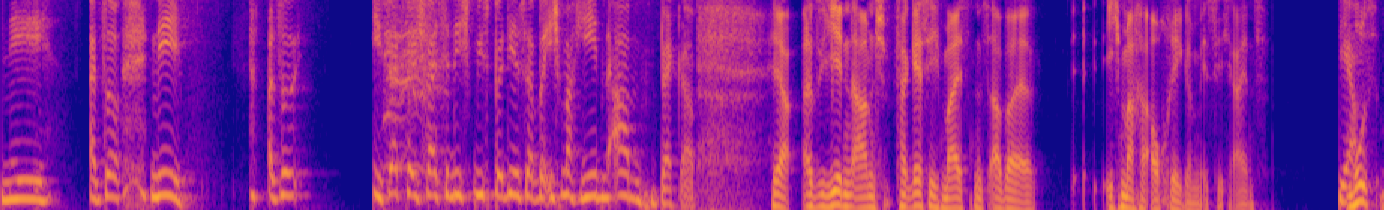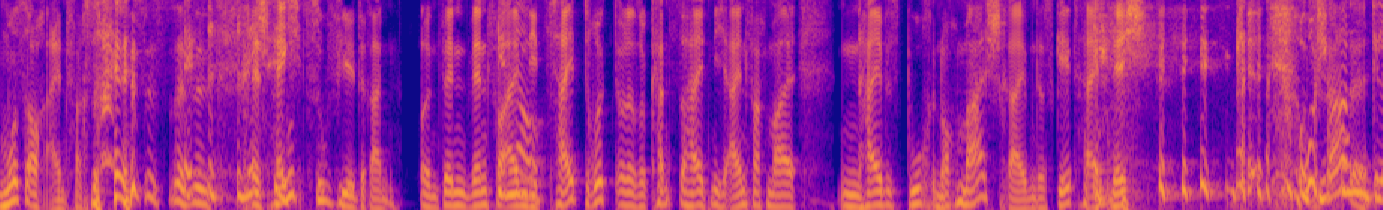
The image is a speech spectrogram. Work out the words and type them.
Nee. Also, nee. Also, ich sag mal, ich weiß ja nicht, wie es bei dir ist, aber ich mache jeden Abend ein Backup. Ja, also jeden Abend vergesse ich meistens, aber ich mache auch regelmäßig eins. Ja. Muss, muss auch einfach sein. Es, ist, es, ist, es Richtig. hängt zu viel dran. Und wenn, wenn vor allem Genau. die Zeit drückt oder so, kannst du halt nicht einfach mal ein halbes Buch nochmal schreiben. Das geht halt nicht. Oh, schade. unglaublich Die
